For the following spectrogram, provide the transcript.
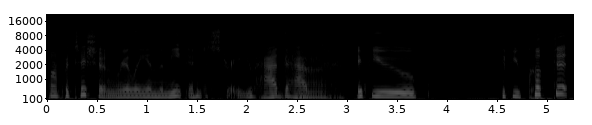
competition really in the meat industry. You had to have if you if you cooked it,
